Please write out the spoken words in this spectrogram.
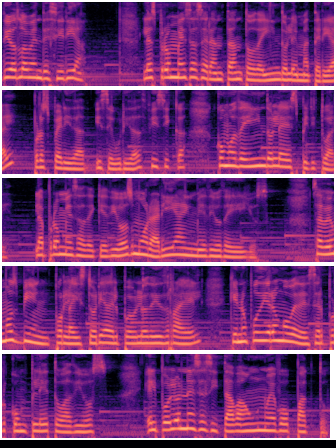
Dios lo bendeciría. Las promesas eran tanto de índole material, prosperidad y seguridad física, como de índole espiritual, la promesa de que Dios moraría en medio de ellos. Sabemos bien por la historia del pueblo de Israel que no pudieron obedecer por completo a Dios el pueblo necesitaba un nuevo pacto,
